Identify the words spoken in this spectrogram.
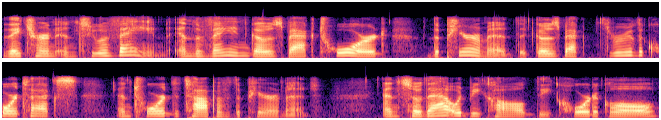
they turn into a vein, and the vein goes back toward the pyramid that goes back through the cortex and toward the top of the pyramid. And so that would be called the cortical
